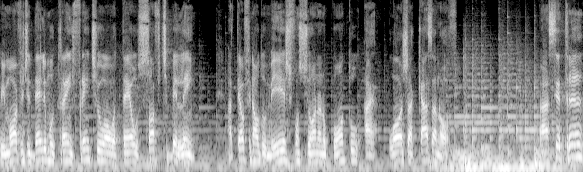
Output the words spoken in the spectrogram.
o imóvel de Délio Mutran em frente ao hotel Soft Belém. Até o final do mês funciona no ponto a loja Casa Nova. A Cetran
